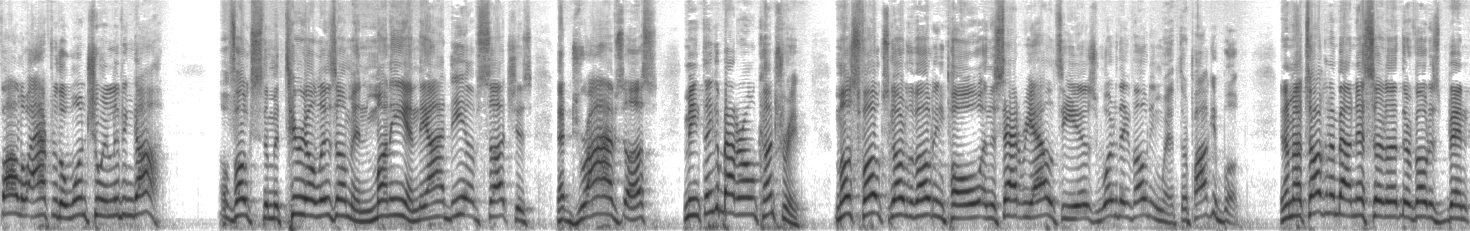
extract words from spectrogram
follow after the one true and living God. Well, folks, the materialism and money and the idea of such is that drives us. I mean, think about our own country. Most folks go to the voting poll, and the sad reality is, what are they voting with? Their pocketbook. And I'm not talking about necessarily that their vote has been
